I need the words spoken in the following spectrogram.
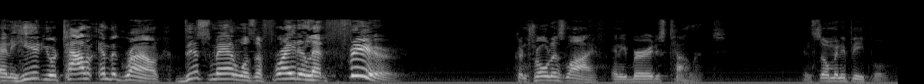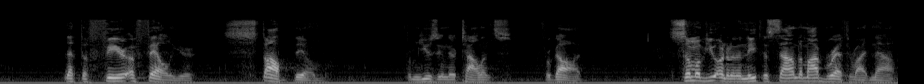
and hid your talent in the ground. This man was afraid and let fear control his life and he buried his talent. And so many people let the fear of failure stop them from using their talents for God. Some of you, underneath the sound of my breath right now,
